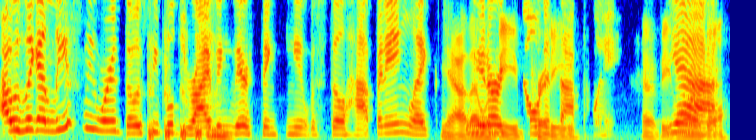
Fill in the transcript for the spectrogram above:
i was like at least we weren't those people driving there thinking it was still happening like yeah, that we had would already be known pretty. at that point That would be Yeah. horrible.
